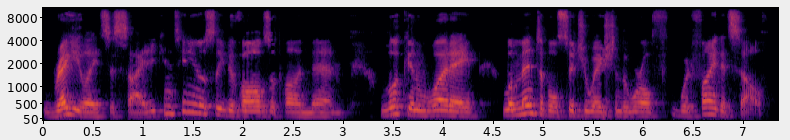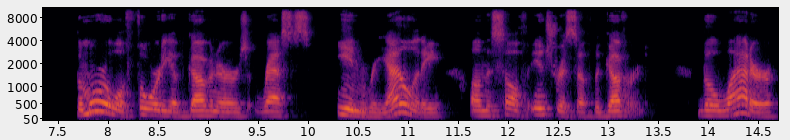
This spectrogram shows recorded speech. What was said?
regulate society continuously devolves upon men. Look in what a lamentable situation the world would find itself. The moral authority of governors rests, in reality, on the self-interests of the governed. The latter,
